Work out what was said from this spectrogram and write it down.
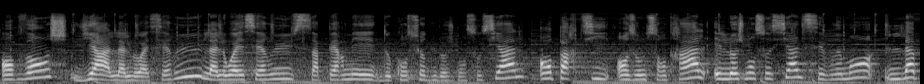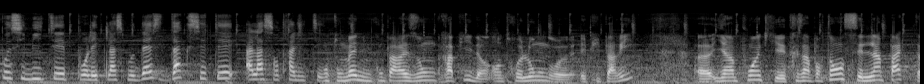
En revanche, il y a la loi SRU. La loi SRU, ça permet de construire du logement social, en partie en zone centrale. Et le logement social, c'est vraiment la possibilité pour les classes modestes d'accéder à la centralité. Quand on mène une comparaison rapide entre Londres et puis Paris, euh, il y a un point qui est très important, c'est l'impact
